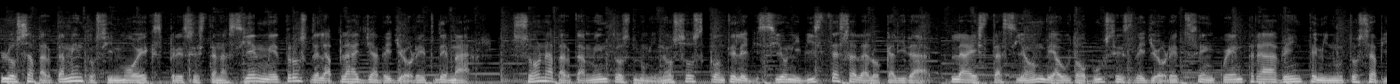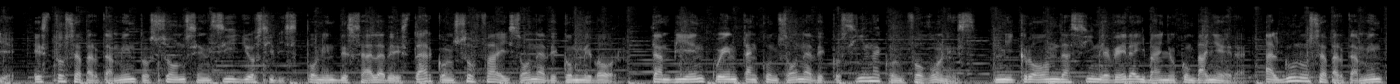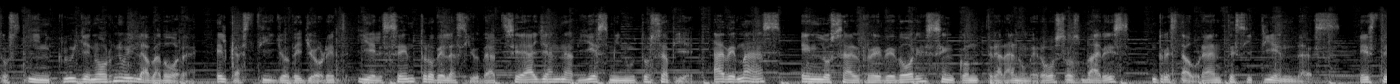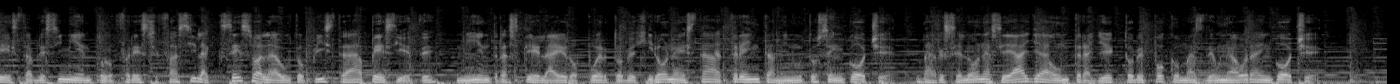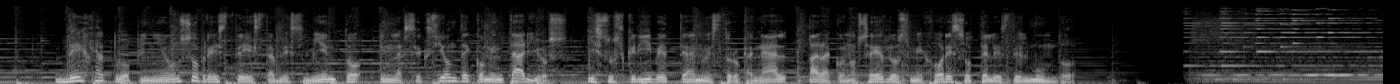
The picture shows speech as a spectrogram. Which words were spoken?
Los apartamentos Inmo Express están a 100 metros de la playa de Lloret de Mar. Son apartamentos luminosos con televisión y vistas a la localidad. La estación de autobuses de Lloret se encuentra a 20 minutos a pie. Estos apartamentos son sencillos y disponen de sala de estar con sofá y zona de comedor. También cuentan con zona de cocina con fogones, microondas y nevera y baño con bañera. Algunos apartamentos incluyen horno y lavadora. El castillo de Lloret y el centro de la ciudad se hallan a 10 minutos a pie. Además, en los alrededores se encontrará numerosos bares, restaurantes y tiendas. Este establecimiento ofrece fácil acceso a la autopista AP7, mientras que el aeropuerto de Girona está a 30 minutos en coche. Barcelona se halla a un trayecto de poco más de una hora en coche. Deja tu opinión sobre este establecimiento en la sección de comentarios y suscríbete a nuestro canal para conocer los mejores hoteles del mundo.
